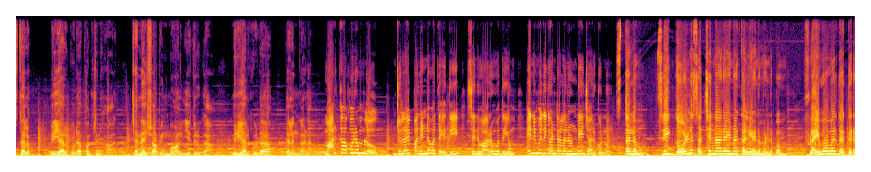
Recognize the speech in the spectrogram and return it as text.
స్థలం Miryalaguda function hall Chennai shopping mall ఎదురుగా మిర్యాలగూడ తెలంగాణ. మార్కాపురంలో జూలై పన్నెండవ తేదీ శనివారం ఉదయం ఎనిమిది గంటల నుండి జరుగును. స్థలం శ్రీ గోళ్ళ సత్యనారాయణ కళ్యాణ మండపం ఫ్లైఓవర్ దగ్గర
